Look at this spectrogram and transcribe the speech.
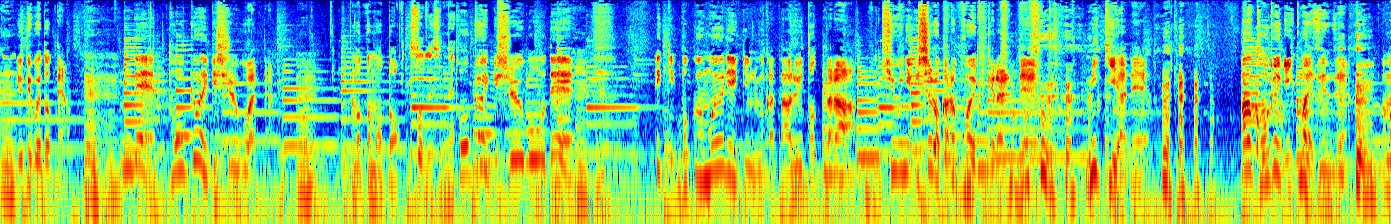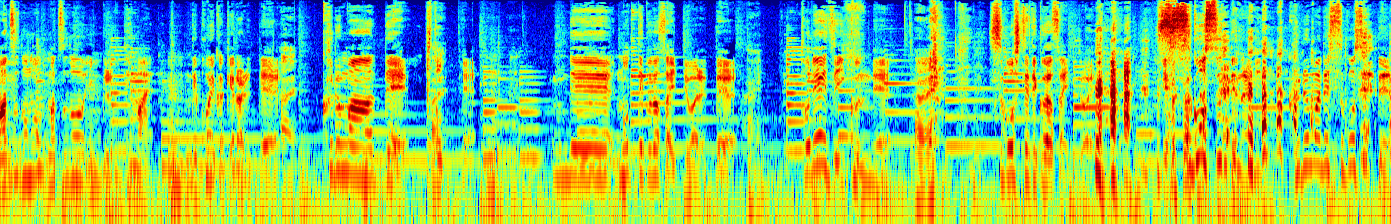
うん。言ってくれとったやん、うんうん。で東京駅集合やったやうん。んもともと。そうですね。東京駅集合で、うんうん駅僕最寄り駅に向かって歩いとったらうん急に後ろから声かけられてミキヤで。まだ東京駅行く前全然。うん松戸の松戸行く手前。うんで声かけられてはい。車で来とって。で乗ってくださいって言われてはいとりあえず行くんではい。過ごしててくださいって言われて。いや過ごすって何？車で過ごすって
